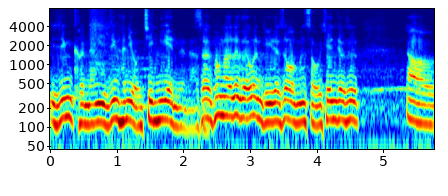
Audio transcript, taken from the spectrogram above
已经可能已经很有经验了啦。所以碰到这个问题的时候，我们首先就是要。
